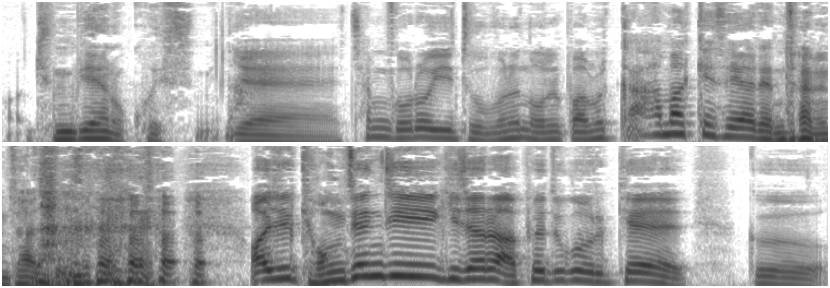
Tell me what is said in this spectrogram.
어, 준비해 놓고 있습니다. 예. 참고로 이 두 분은 오늘 밤을 까맣게 새야 된다는 사실. 아, 이 경쟁지 기자를 앞에 두고 이렇게 그,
